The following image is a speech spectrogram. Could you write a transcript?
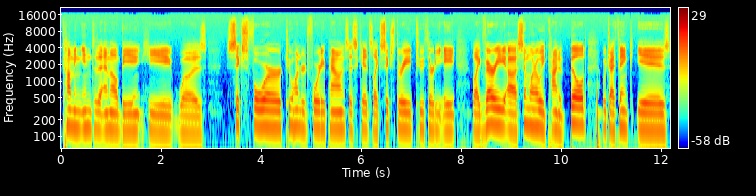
coming into the MLB, he was 6'4", 240 pounds. This kid's like 6'3", 238. Like very uh, similarly kind of build, which I think is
